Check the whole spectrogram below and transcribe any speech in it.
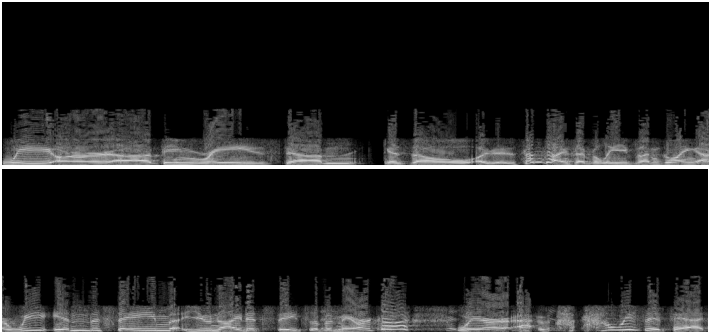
we are uh, being raised um, as though uh, sometimes I believe I'm going are we in the same United States of America? Where how is it that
